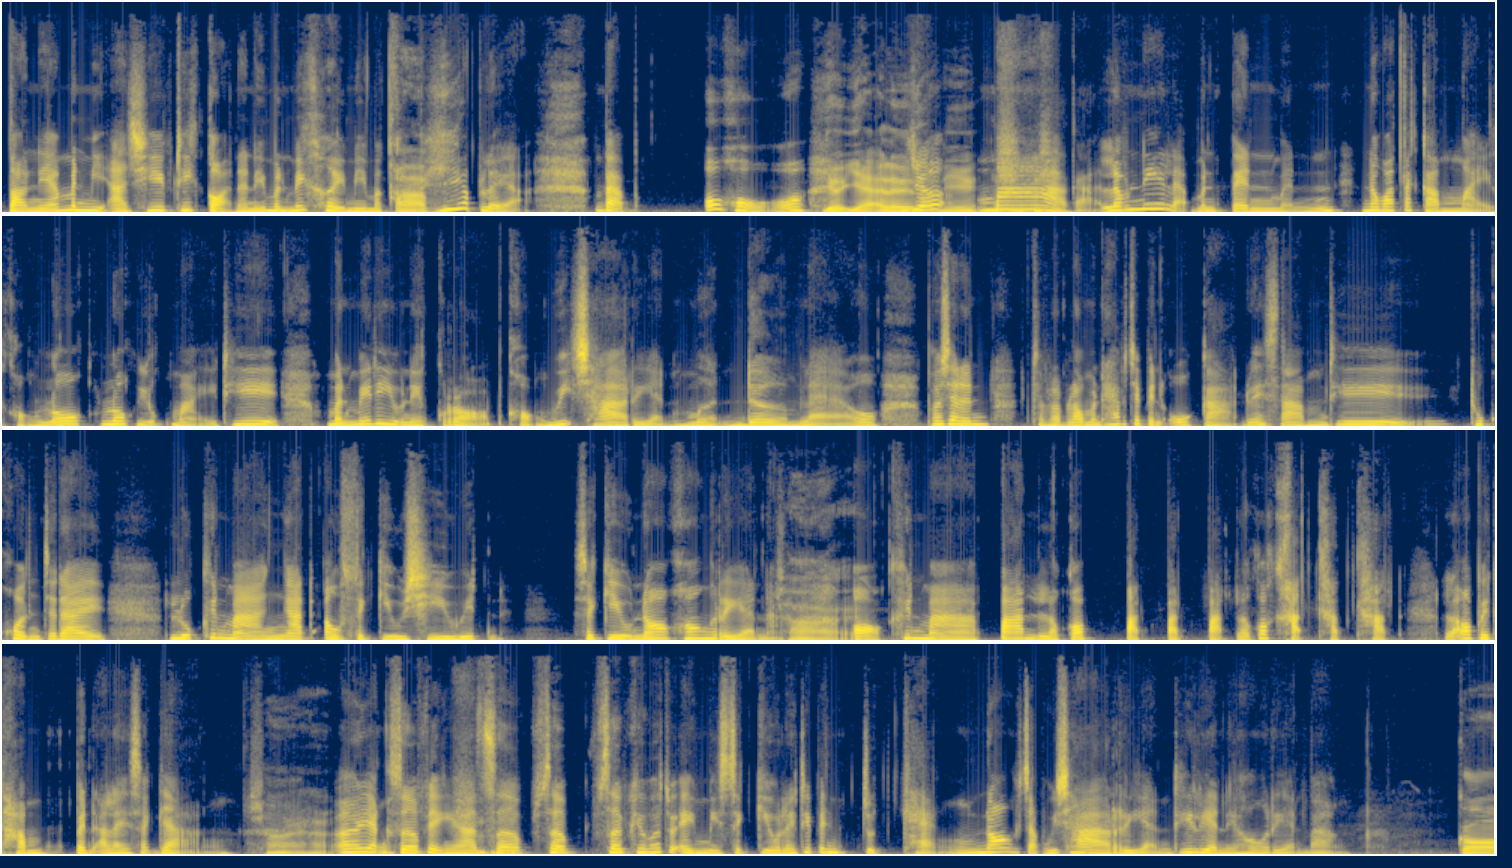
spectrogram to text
ตอนนี้มันมีอาชีพที่ก่อนหน้านี้มันไม่เคยมีมาก่อนครับเพียบเลยอะแบบโอ้โห เยอะแยะเลยเยอะตอนนี้มากอะแล้วนี่แหละมันเป็นเหมือนนวัตกรรมใหม่ของโลกโลกยุคใหม่ที่มันไม่ได้อยู่ในกรอบของวิชาเรียนเหมือนเดิมแล้ว เพราะฉะนั้นสำหรับเรามันแทบจะเป็นโอกาสด้วยซ้ำที่ทุกคนจะได้ลุกขึ้นมางัดเอา skill ชีวิต skill นอกห้องเรียนอะใช่ออกขึ้นมาปั้นแล้วก็ปัดปัดปัดแล้วก็ขัดขัดขัดแล้วเอาไปทำเป็นอะไรสักอย่าง ใช่ฮะเอออย่างเซิร์ฟอย่างเงี้ยเซิร์ฟเซิร์ฟเซิร์ฟคิดว่าตัวเองมี skill อะไรที่เป็นจุดแข็งนอกจากวิชาเรียนที่เรียนในห้องเรียนบ้าง ก็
